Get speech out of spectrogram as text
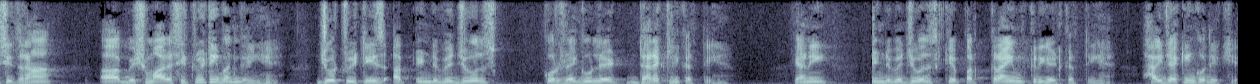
اسی طرح بے شمار ایسی ٹریٹی بن گئی ہیں جو ٹریٹیز اب انڈیویجلس کو ریگولیٹ ڈائریکٹلی کرتی ہیں یعنی انڈیویجلس کے پر کرائم کریٹ کرتی ہیں ہائی جیکنگ کو دیکھیے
